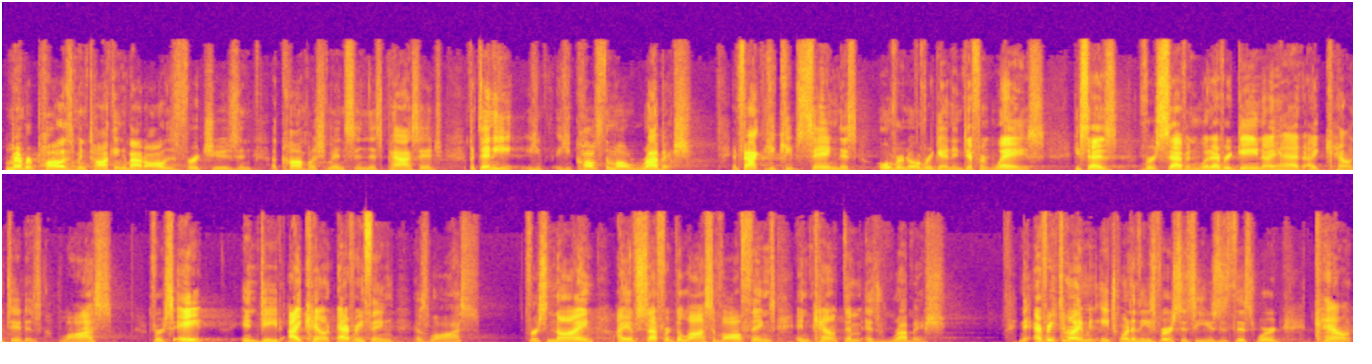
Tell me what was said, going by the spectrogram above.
Remember, Paul has been talking about all his virtues and accomplishments in this passage, but then he, he, he calls them all rubbish. In fact, he keeps saying this over and over again in different ways. He says, verse 7, whatever gain I had, I counted as loss. Verse 8, indeed, I count everything as loss. Verse 9, I have suffered the loss of all things and count them as rubbish. Now, every time in each one of these verses, he uses this word count.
